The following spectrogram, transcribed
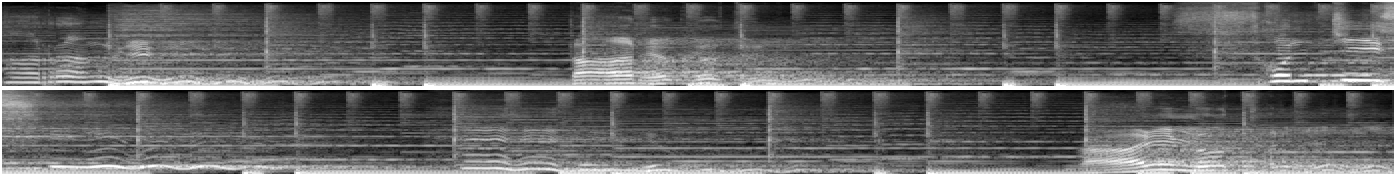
사랑을 따라거든. 손짓을 해요. 말 못할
